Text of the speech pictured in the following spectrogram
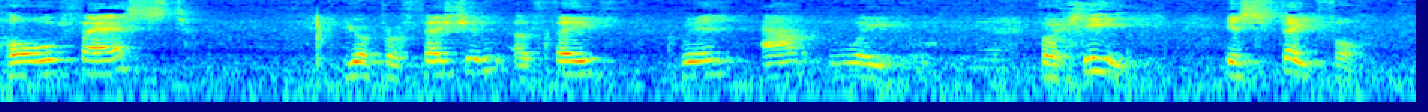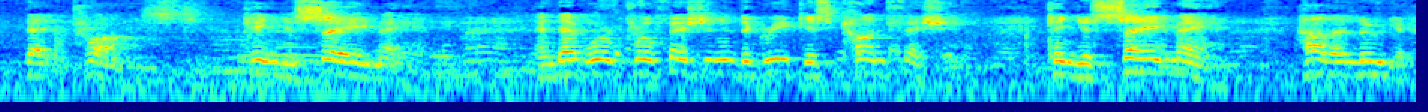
Hold fast your profession of faith without wavering, for he is faithful that promised. Can you say amen? And that word profession in the Greek is confession. Can you say amen? Hallelujah.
